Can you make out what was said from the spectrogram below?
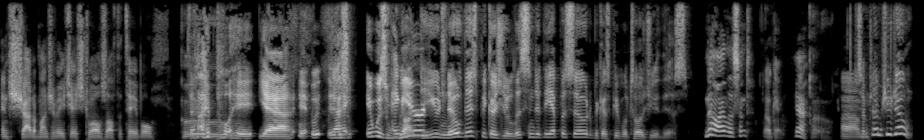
and shot a bunch of hh12s off the table that I played. Yeah, it, it Yeah, was it was Hang weird. on. Do you know this because you listened to the episode or because people told you this? No, I listened. Okay. Uh-oh. Um, Sometimes you don't.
